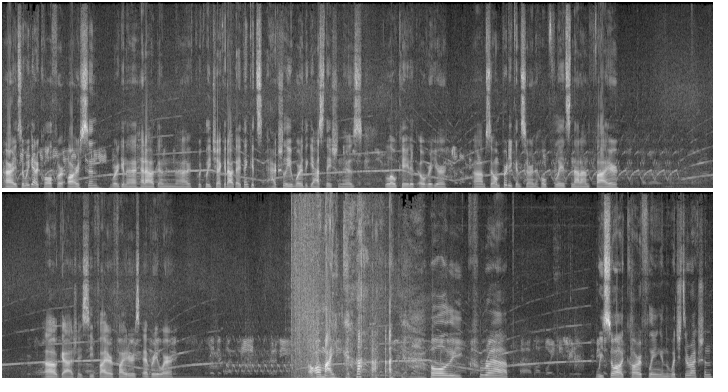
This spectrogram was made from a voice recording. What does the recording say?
Alright, so we got a call for arson. We're gonna head out and uh, quickly check it out. I think it's actually where the gas station is located over here. Um, so I'm pretty concerned. Hopefully it's not on fire. Oh gosh, I see firefighters everywhere. Oh my god! Holy crap! We saw a car fleeing in which direction?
